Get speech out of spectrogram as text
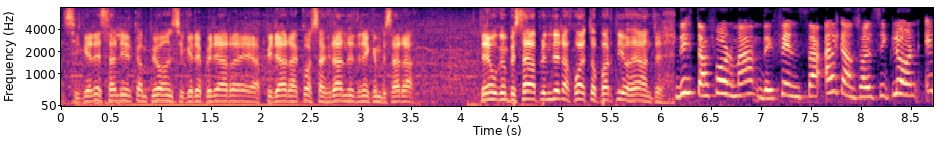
si, querés salir campeón, si querés aspirar, eh, aspirar a cosas grandes, tenés que empezar a, tengo que empezar a aprender a jugar estos partidos de antes. De esta forma, Defensa alcanzó al Ciclón en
